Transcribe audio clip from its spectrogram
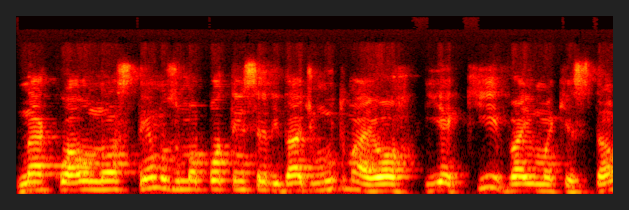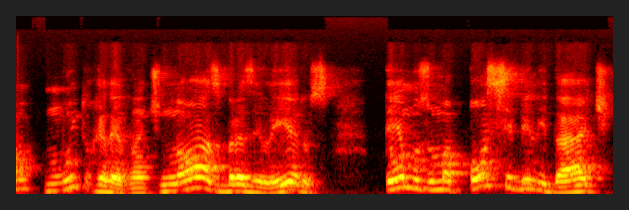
na qual nós temos uma potencialidade muito maior. E aqui vai uma questão muito relevante. Nós, brasileiros, temos uma possibilidade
